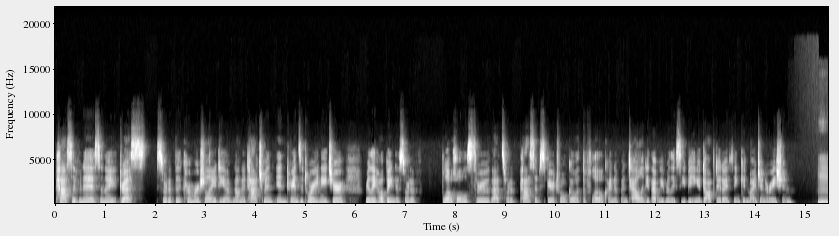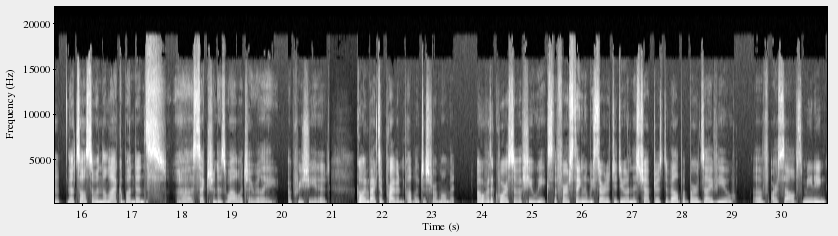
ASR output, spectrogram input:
passiveness. And I address sort of the commercial idea of non attachment in transitory nature, really hoping to sort of blow holes through that sort of passive spiritual go with the flow kind of mentality that we really see being adopted, I think, in my generation. Mm, that's also in the lack abundance uh, section as well, which I really appreciated. Going back to private and public just for a moment, over the course of a few weeks, the first thing that we started to do in this chapter is develop a bird's eye view of ourselves, meaning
